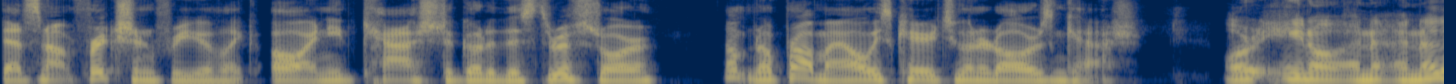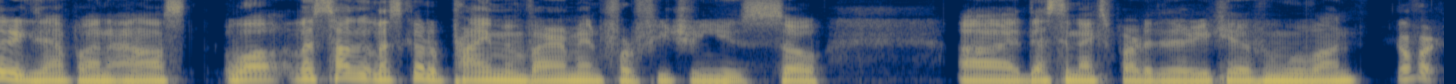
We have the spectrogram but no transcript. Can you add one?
that's not friction for you of like, oh, I need cash to go to this thrift store. Oh, no problem. I always carry two hundred dollars in cash. or you know an, another example and I'll, well let's talk let's go to prime environment for future use so uh that's the next part of are you okay if we move on Go for it.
